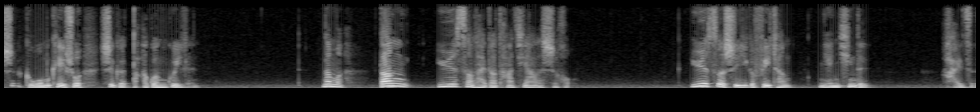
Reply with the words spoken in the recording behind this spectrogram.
是我们可以说是个达官贵人。那么，当约瑟来到他家的时候，约瑟是一个非常年轻的孩子。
